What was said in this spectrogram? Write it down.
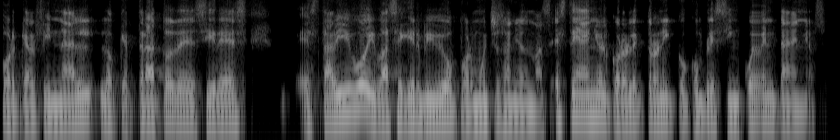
porque al final lo que trato de decir es, está vivo y va a seguir vivo por muchos años más. Este año el correo electrónico cumple 50 años,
